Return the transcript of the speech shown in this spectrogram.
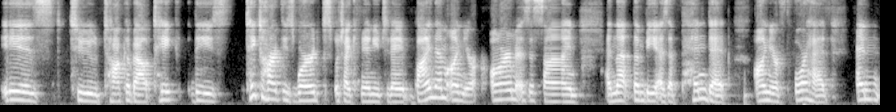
is to talk about take these take to heart these words which i command you today bind them on your arm as a sign and let them be as a pendant on your forehead and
